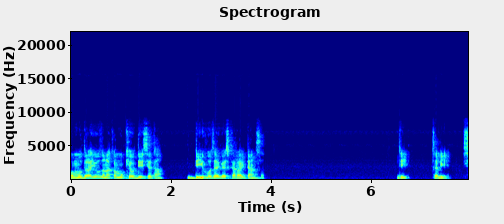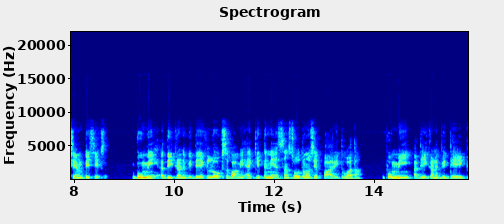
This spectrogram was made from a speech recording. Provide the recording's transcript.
और मुद्रा योजना का मुख्य उद्देश्य था। डी हो जाएगा इसका राइट आंसर। जी, चलिए। सेवेंटी सिक्स। भूमि अधिकरण विधेयक लोकसभा में है, कितने संशोधनों से पारित हुआ था? भूमि अधिकरण विधेयक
